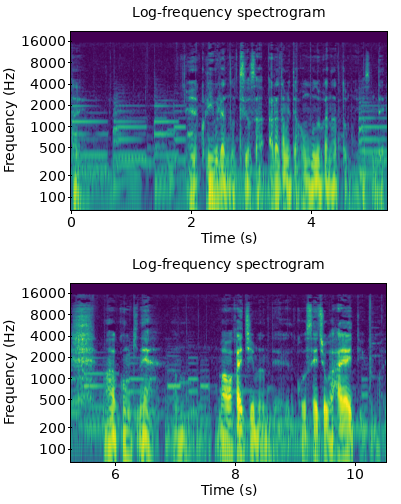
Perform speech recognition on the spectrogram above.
た。はい。えクリーブランドの強さ改めて本物かなと思いますんで。まあ今季ねあのまあ若いチームなんでこう成長が早いっていうのもあり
